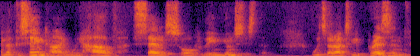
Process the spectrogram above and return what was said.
And at the same time, we have cells of the immune system, which are actually present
